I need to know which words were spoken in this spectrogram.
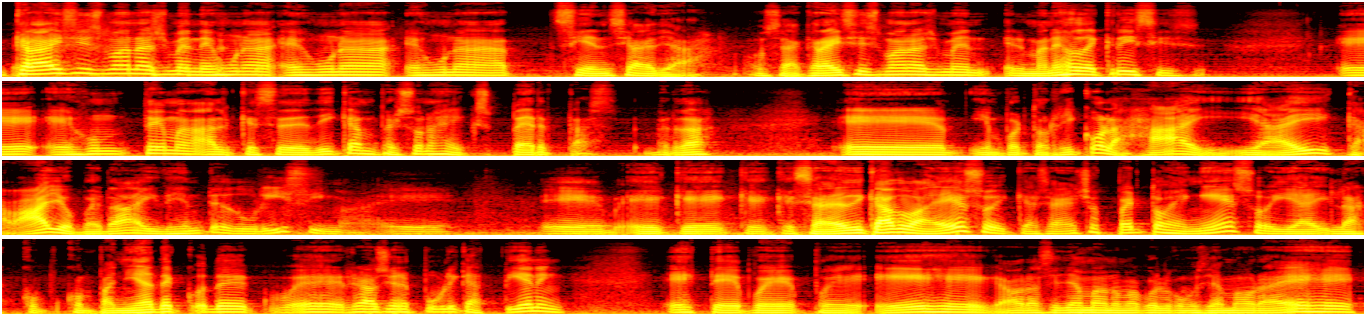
crisis management es una, es una, es una ciencia ya. O sea, crisis management, el manejo de crisis, eh, es un tema al que se dedican personas expertas, ¿verdad? Eh, y en Puerto Rico las hay, y hay caballos, ¿verdad? Hay gente durísima eh, eh, que, se ha dedicado a eso y que se han hecho expertos en eso, y hay, las compañías de, relaciones públicas tienen este pues pues eje ahora se llama no me acuerdo cómo se llama ahora eje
